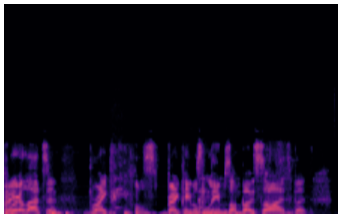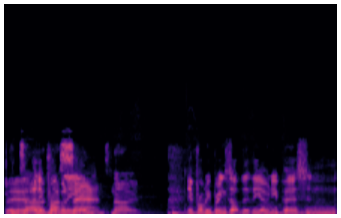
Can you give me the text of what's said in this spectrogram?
but We're allowed to break people's break people's limbs on both sides, but but Yeah. uh, And it not probably, um, sand, no. It probably brings up that the only person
